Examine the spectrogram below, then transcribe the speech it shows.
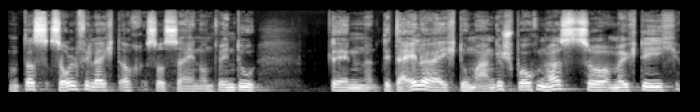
Und das soll vielleicht auch so sein. Und wenn du den Detailreichtum angesprochen hast, so möchte ich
